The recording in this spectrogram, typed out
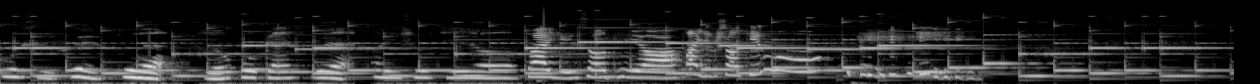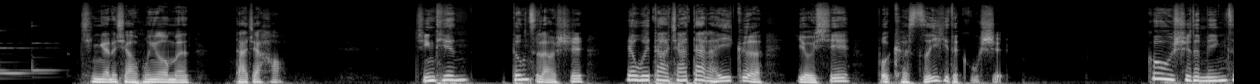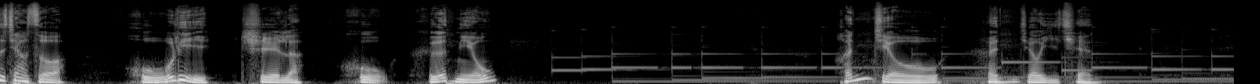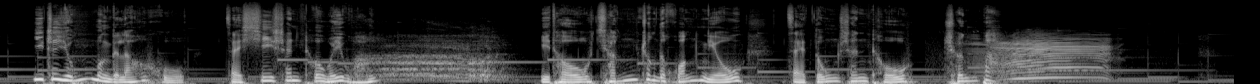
故事荟萃，萝卜开会，欢迎收听哦！欢迎收听哦！欢迎收听哦！亲爱的小朋友们，大家好！今天东子老师要为大家带来一个有些不可思议的故事。故事的名字叫做《狐狸吃了虎和牛》。很久很久以前，一只勇猛的老虎在西山头为王，一头强壮的黄牛在东山头称霸。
